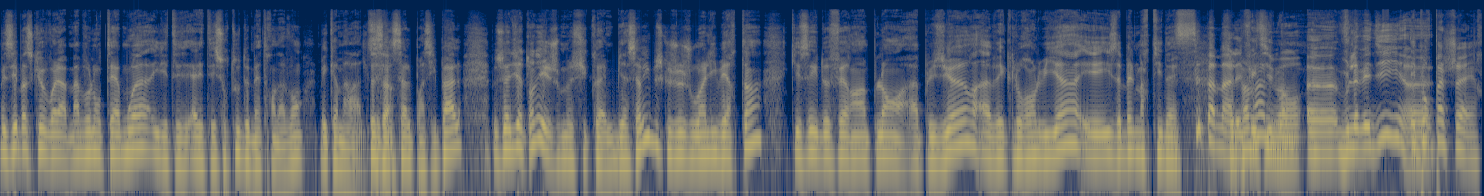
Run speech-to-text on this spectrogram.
Mais c'est parce que, voilà, ma volonté à moi, il était, elle était surtout de mettre en avant mes camarades. Général. C'est ça. ça. le principal. Je me suis dit, attendez, je me suis quand même bien servi parce que je joue un libertin qui essaye de faire un plan à plusieurs avec Laurent Luyat et Isabelle Martinet. C'est pas mal, pas effectivement. Euh, vous l'avez dit Et euh, pour pas cher.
